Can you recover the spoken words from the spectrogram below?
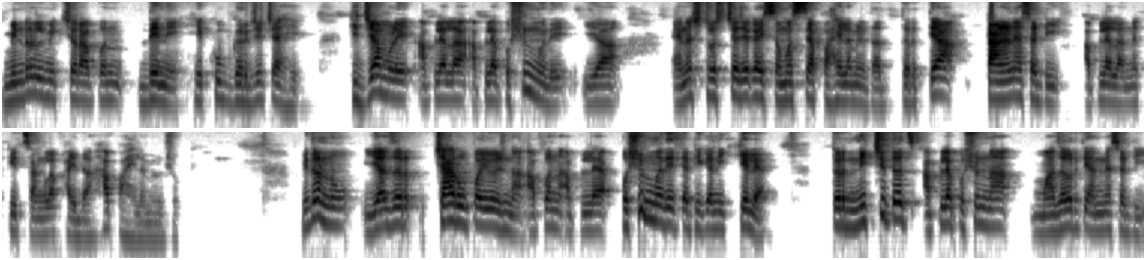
मिनरल मिक्सचर आपण देणे हे खूप गरजेचे आहे की ज्यामुळे आपल्याला आपल्या पशूंमध्ये या ॲनस्ट्रसच्या ज्या काही समस्या पाहायला मिळतात तर त्या टाळण्यासाठी आपल्याला नक्कीच चांगला फायदा हा पाहायला मिळू शकतो. मित्रांनो या जर चार उपाययोजना आपण आपल्या पशूंमध्ये त्या ठिकाणी केल्या तर निश्चितच आपल्या पशूंना माझावरती आणण्यासाठी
